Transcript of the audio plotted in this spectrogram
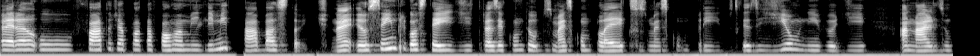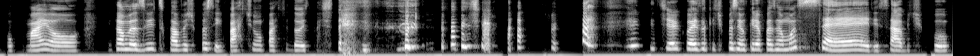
era o fato de a plataforma me limitar bastante, né? Eu sempre gostei de trazer conteúdos mais complexos, mais compridos, que exigiam um nível de análise um pouco maior. Então, meus vídeos ficavam tipo assim, parte 1, parte 2, parte 3. e tinha coisa que, tipo assim, eu queria fazer uma série, sabe? Tipo,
